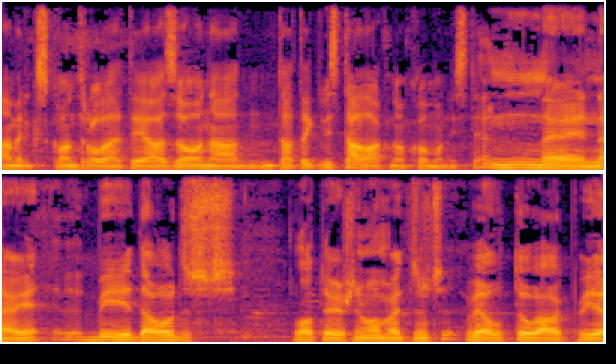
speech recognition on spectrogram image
Amerikas kontrolētajā zonā, tā teikt, vis tālāk no komunistiem. Nē, nē, bija daudz latviešu nometnes vēl tuvāk pie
